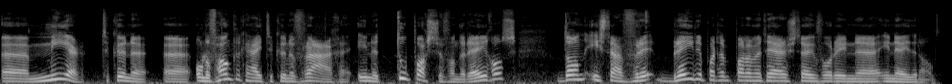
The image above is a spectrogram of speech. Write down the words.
uh, meer te kunnen, uh, onafhankelijkheid te kunnen vragen in het toepassen van de regels... dan is daar brede parlementaire steun voor in, uh, in Nederland.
